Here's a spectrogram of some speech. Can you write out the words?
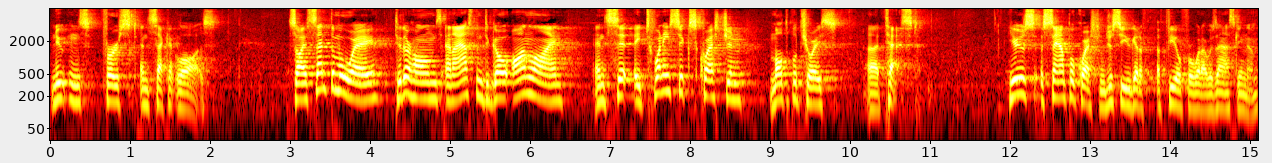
Newton's first and second laws. So I sent them away to their homes and I asked them to go online and sit a 26 question multiple choice uh, test. Here's a sample question, just so you get a, a feel for what I was asking them.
